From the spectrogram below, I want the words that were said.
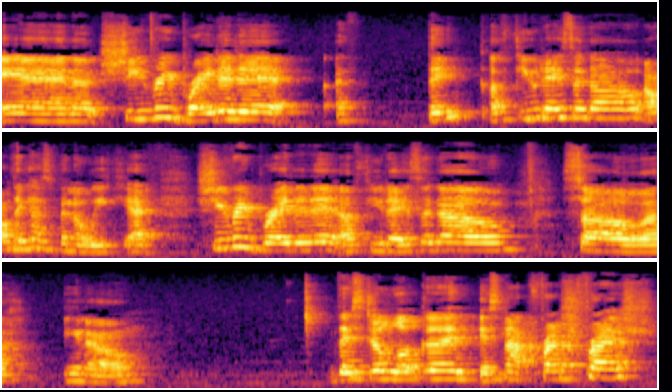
and she rebraided it I think a few days ago. I don't think it's been a week yet. She rebraided it a few days ago. So, you know, they still look good. It's not fresh fresh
